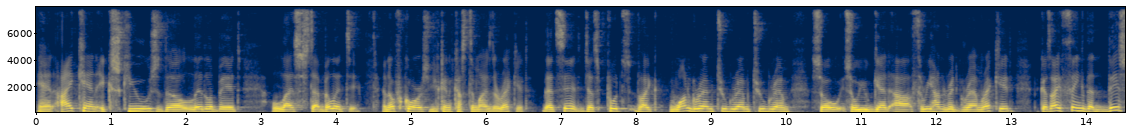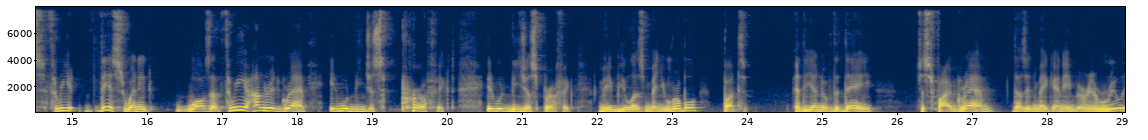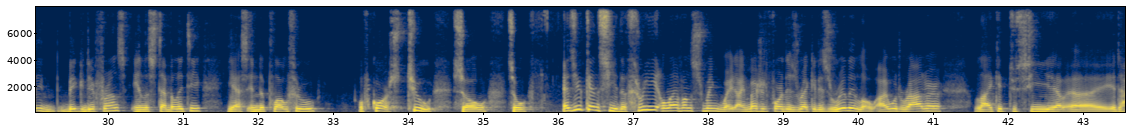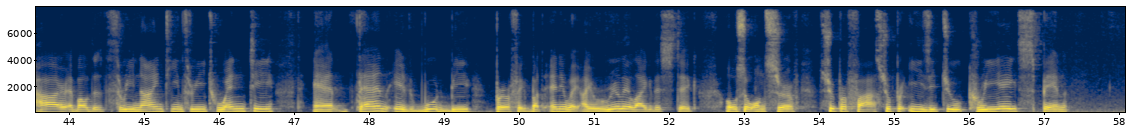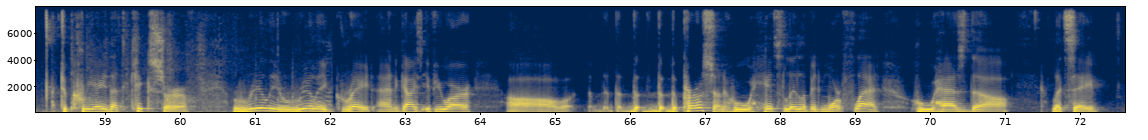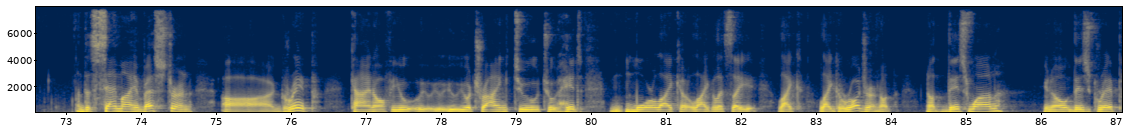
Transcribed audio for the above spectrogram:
And I can excuse the little bit less stability. And of course, you can customize the racket. That's it. Just put like one gram, two gram, two gram, so so you get a 300 gram racket. Because I think that this three this when it was a 300 gram, it would be just perfect. It would be just perfect. Maybe less maneuverable, but at the end of the day, just five gram does it make any really big difference in the stability? Yes, in the plow through, of course two so so as you can see the 311 swing weight I measured for this racket is really low I would rather like it to see uh, uh it higher about the 319 320 and then it would be perfect. But anyway I really like this stick. Also on serve super fast super easy to create spin to create that kick serve. Really really great. And guys if you are uh, the, the, the, the, person who hits a little bit more flat who has the let's say the semi-western uh, grip kind of you, you you're trying to to hit more like like let's say like like Roger not not this one you know this grip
